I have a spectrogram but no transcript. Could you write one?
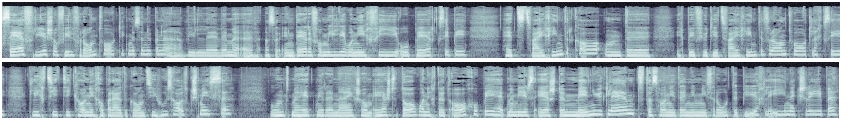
sehr früh schon viel Verantwortung müssen übernehmen weil äh, wenn man, äh, also in der Familie, wo ich viel Au pair war, hat es zwei Kinder gehabt und äh, ich bin für die zwei Kinder verantwortlich gewesen. Gleichzeitig habe ich aber auch den ganzen Haushalt geschmissen und man hat mir dann eigentlich schon am ersten Tag, als ich dort angekommen bin, hat man mir das erste Menü gelernt. Das habe ich dann in mein rotes Büchlein hineingeschrieben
